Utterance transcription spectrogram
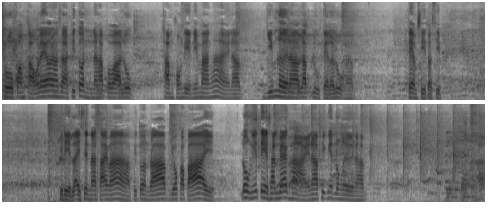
โชว์ความเก่าแล้วนะสำหรับพี่ต้นนะครับ เพราะว่าลูกทำของเดชนี่มาง่ายนะครับ ยิ้มเลยนะครับรับลูกแต่ละลูกนะครับเต็ม4ต่อ10พี่เดชไล่เส้นหน้าซ้ายมาพี่ต้นรับยกเข้าไปลูกนี้เตะซันแบกหายนะครับพลิกเน็ตลงเลยนะครับ หนึ่งสองนะครับ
